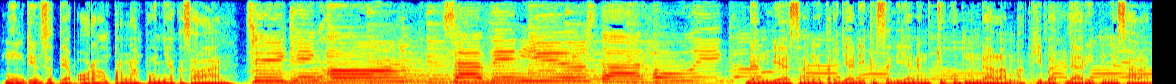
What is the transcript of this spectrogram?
Mungkin setiap orang pernah punya kesalahan. Dan biasanya terjadi kesedihan yang cukup mendalam akibat dari penyesalan.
